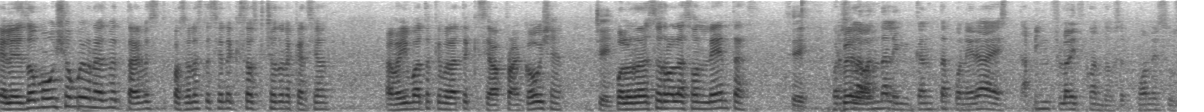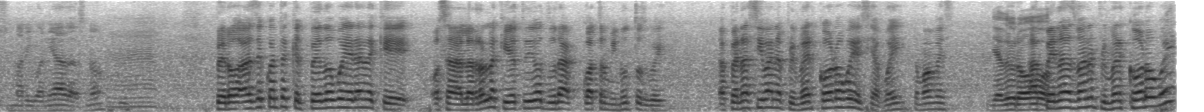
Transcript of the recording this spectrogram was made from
El slow motion, güey, una vez me, también me pasó en la estación de que estaba escuchando una canción. A mí hay un vato que me late que se llama Frank Ocean. Sí, Por lo general sus rolas son lentas. sí. Por eso a Pero- la banda le encanta poner a Pink Floyd cuando se pone sus marihuaneadas, ¿no? Mm, Pero haz de cuenta que el pedo, güey, era de que... O sea, la rola que yo te digo dura cuatro minutos, güey. Apenas iba en el primer coro, güey, decía, güey, no mames. Ya duró. Apenas va en el primer coro, güey.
